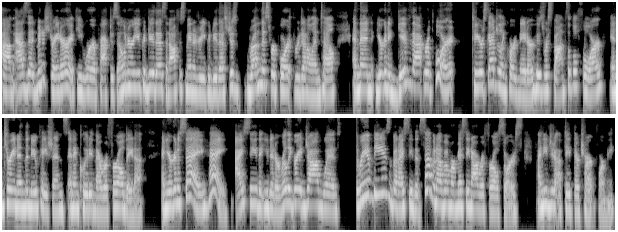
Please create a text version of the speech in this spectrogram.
um, as the administrator, if you were a practice owner, you could do this, an office manager, you could do this. Just run this report through Dental Intel. And then you're going to give that report to your scheduling coordinator who's responsible for entering in the new patients and including their referral data. And you're going to say, Hey, I see that you did a really great job with three of these, but I see that seven of them are missing our referral source. I need you to update their chart for me.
